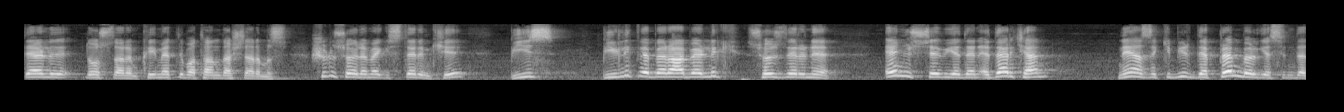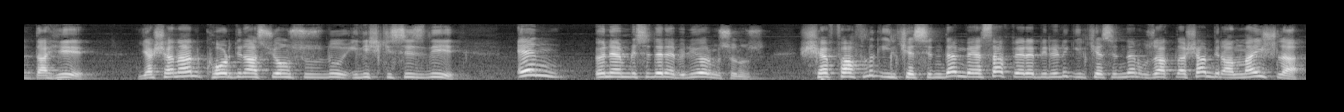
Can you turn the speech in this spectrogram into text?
Değerli dostlarım, kıymetli vatandaşlarımız, şunu söylemek isterim ki biz birlik ve beraberlik sözlerini en üst seviyeden ederken ne yazık ki bir deprem bölgesinde dahi yaşanan koordinasyonsuzluğu, ilişkisizliği en önemlisi de ne biliyor musunuz? Şeffaflık ilkesinden ve hesap verebilirlik ilkesinden uzaklaşan bir anlayışla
